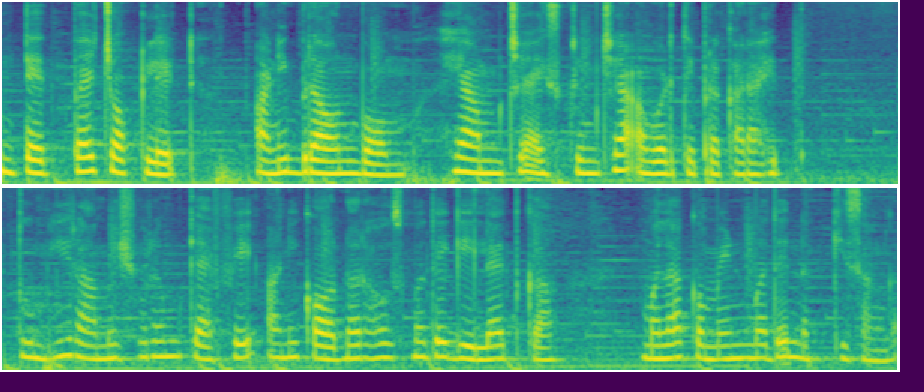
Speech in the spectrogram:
डेथ बाय चॉकलेट आणि ब्राऊन बॉम्ब हे आमचे आईस्क्रीमचे आवडते प्रकार आहेत. तुम्ही रामेश्वरम कॅफे आणि कॉर्नर हाऊसमध्ये गेलात का? मला कमेंटमध्ये नक्की सांगा.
